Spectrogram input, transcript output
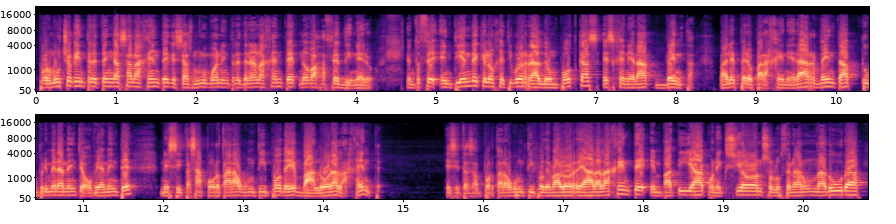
por mucho que entretengas a la gente, que seas muy bueno en entretener a la gente, no vas a hacer dinero. Entonces, entiende que el objetivo real de un podcast es generar venta, ¿vale? Pero para generar venta, tú primeramente, obviamente, necesitas aportar algún tipo de valor a la gente. Necesitas aportar algún tipo de valor real a la gente, empatía, conexión, solucionar una duda,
